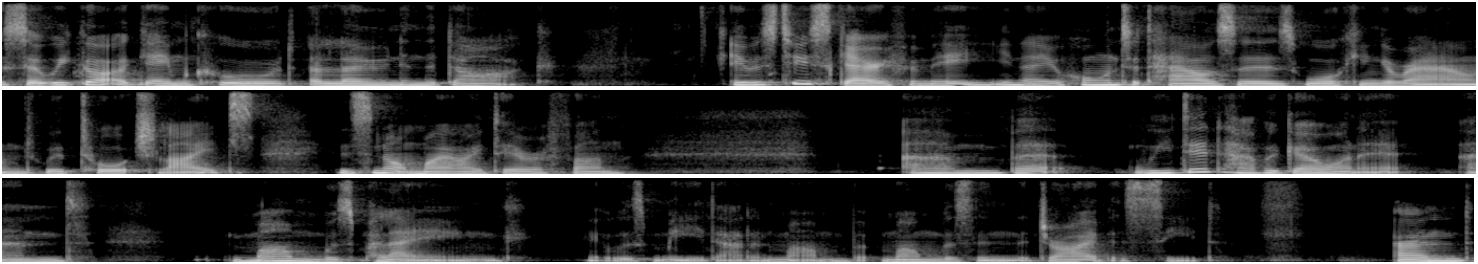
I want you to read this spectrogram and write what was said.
So we got a game called Alone in the Dark it was too scary for me. You know, haunted houses, walking around with torchlights. It's not my idea of fun. Um, but we did have a go on it, and mum was playing. It was me, dad, and mum, but mum was in the driver's seat. And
